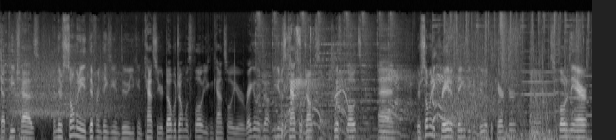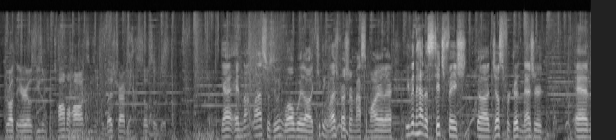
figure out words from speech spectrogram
that Peach has. And there's so many different things you can do. You can cancel your double jump with float. You can cancel your regular jump. You can just cancel jumps with floats. And there's so many creative things you can do with the character. You know, just float in the air, throw out the aerials, use them for tomahawks, use them for ledge trapping. So, so good. Yeah, and Not Last was doing well with uh, keeping ledge pressure on MastaMario there. Even had a Stitch face uh, just for good measure. And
